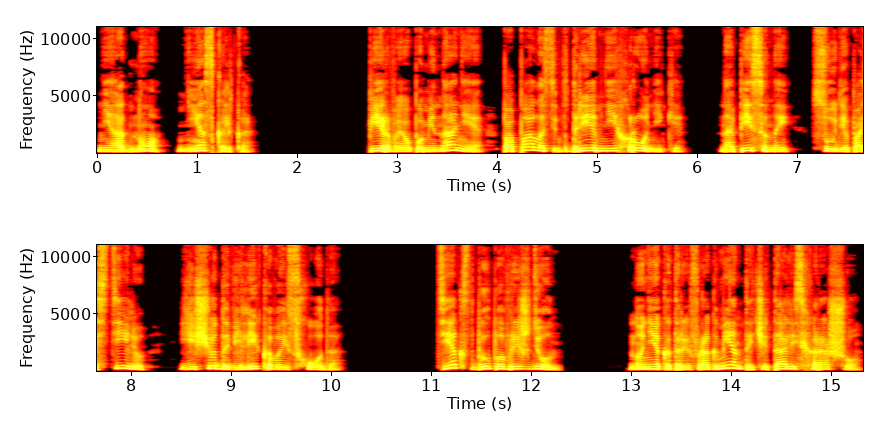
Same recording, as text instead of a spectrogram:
Не одно, несколько. Первое упоминание попалось в древние хроники, написанный, судя по стилю, еще до Великого Исхода. Текст был поврежден, но некоторые фрагменты читались хорошо.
